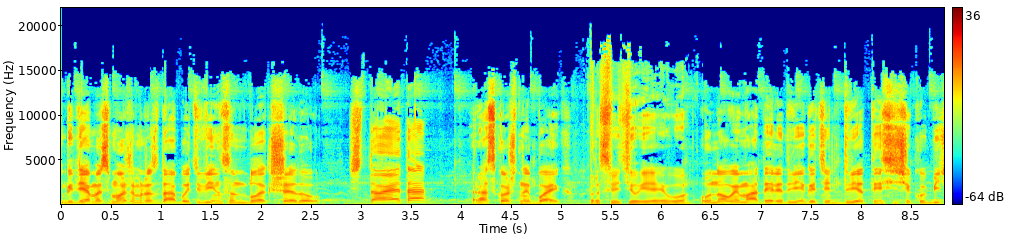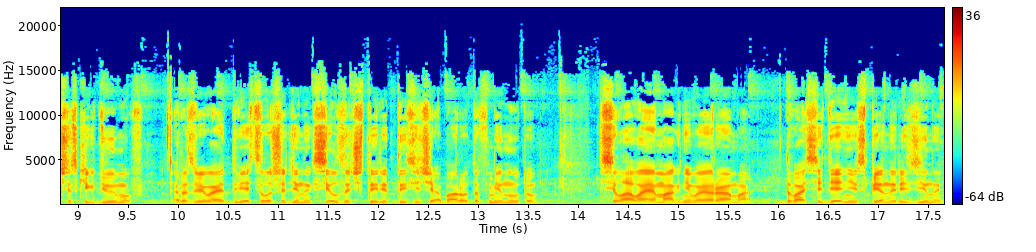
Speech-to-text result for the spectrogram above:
Где мы сможем раздобыть Винсент Блэк Шэдоу?» «Что это?» «Роскошный байк», – просветил я его. «У новой модели двигатель 2000 кубических дюймов. Развивает 200 лошадиных сил за 4000 оборотов в минуту. Силовая магниевая рама, два сиденья из пены резины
